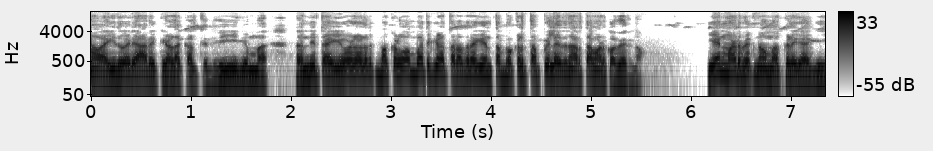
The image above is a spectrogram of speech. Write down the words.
ನಾವು ಐದುವರೆ, ಆರಕ್ಕೆ ಹೇಳಕ್ ಕಲ್ತಿದ್ವಿ ಈಗ ಮ, ತಂದೆ ತಾಯಿ ಏಳು ಹೇಳೋದಕ್ಕೆ ಮಕ್ಕಳು ಒಂಬತ್ತು ಕೇಳ್ತಾರೆ ಅದ್ರಾಗ ಏನು ಮಕ್ಕಳು ತಪ್ಪಿಲ್ಲ, ಇದನ್ನ ಅರ್ಥ ಮಾಡ್ಕೋಬೇಕು ನಾವು. ಏನು ಮಾಡ್ಬೇಕು ನಾವು ಮಕ್ಕಳಿಗಾಗಿ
